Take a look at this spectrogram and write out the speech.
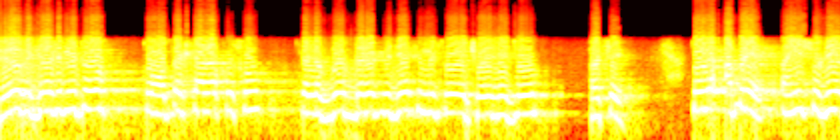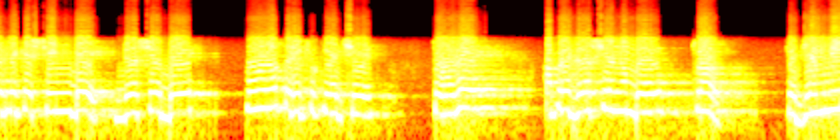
હેલો વિદ્યાર્થી મિત્રો, તો હું અપેક્ષા રાખું છું કે લગભગ દરેક વિદ્યાર્થી મિત્રોએ જોઈ લીધું હશે. તો હવે આપણે અહીં સુધી એટલે કે સીન બે, દ્રશ્ય બે પૂર્ણ કરી ચૂક્યા છીએ. તો હવે આપણે દ્રશ્ય નંબર ત્રણ, કે જેમને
